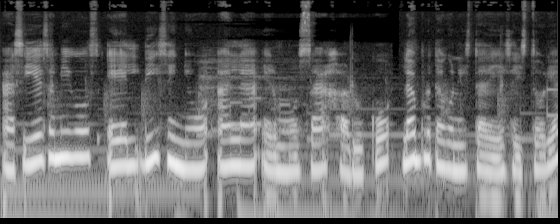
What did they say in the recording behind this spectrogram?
Así es amigos, él diseñó a la hermosa Haruko, la protagonista de esa historia,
